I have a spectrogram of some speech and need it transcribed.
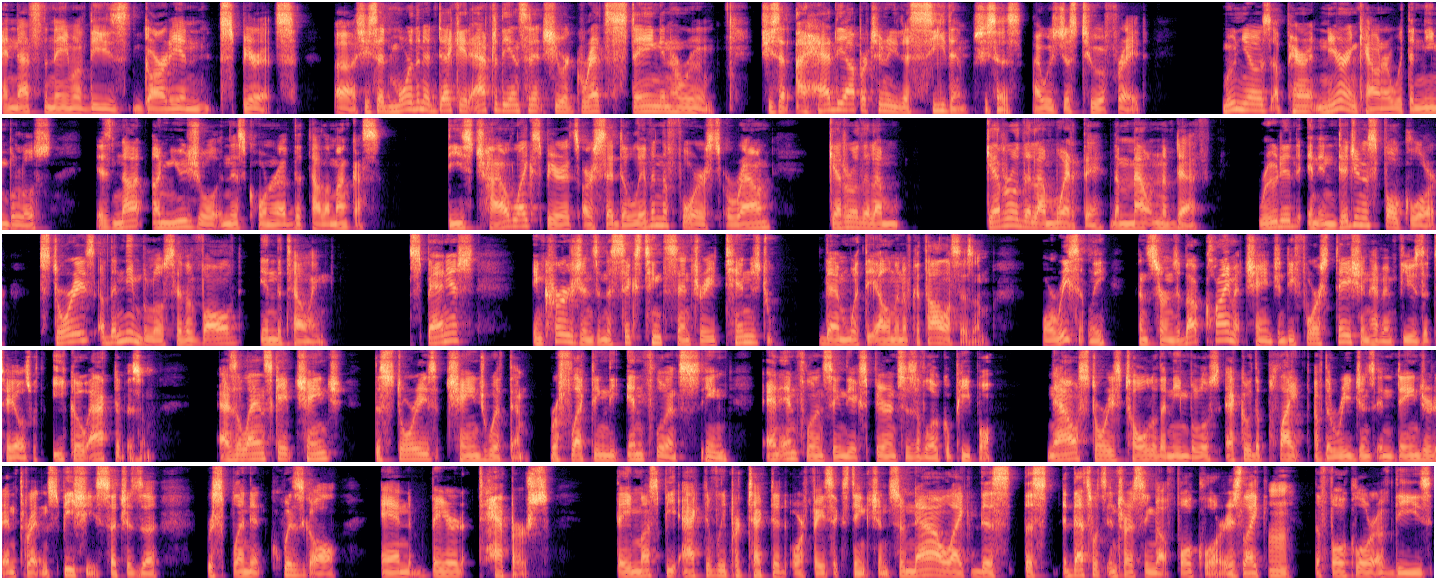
and that's the name of these guardian spirits. Uh, she said more than a decade after the incident, she regrets staying in her room. She said, I had the opportunity to see them, she says. I was just too afraid. Munoz's apparent near encounter with the Nimbulos is not unusual in this corner of the Talamancas. These childlike spirits are said to live in the forest around Cerro de la, Cerro de la Muerte, the mountain of death. Rooted in indigenous folklore, stories of the Nimbulos have evolved in the telling. Spanish incursions in the 16th century tinged them with the element of Catholicism. More recently, concerns about climate change and deforestation have infused the tales with eco activism. As the landscape change, the stories change with them, reflecting the influencing and influencing the experiences of local people. Now, stories told of the Nimbulos echo the plight of the region's endangered and threatened species, such as the resplendent quetzal and Baird's tapirs. They must be actively protected or face extinction. So now, like this, this that's what's interesting about folklore is like Mm. the folklore of these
